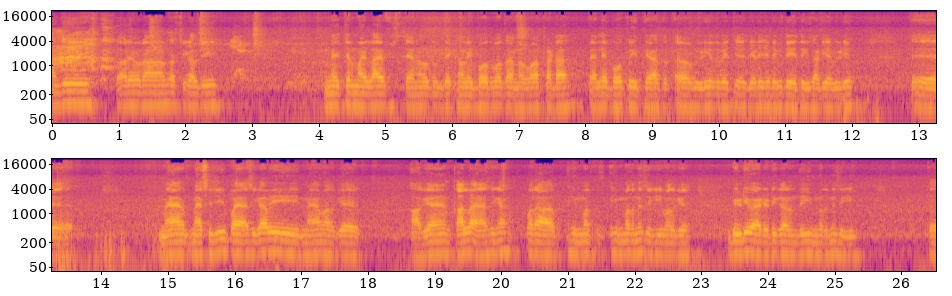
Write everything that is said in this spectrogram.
ਹਾਂਜੀ, ਸਾਰਿਆਂ ਨੂੰ ਸਤਿ ਸ਼੍ਰੀ ਅਕਾਲ ਜੀ। ਨੇਚਰ ਮਾਈ ਲਾਈਫ ਚੈਨਲ ਨੂੰ ਦੇਖਣ ਲਈ ਬਹੁਤ ਬਹੁਤ ਧੰਨਵਾਦ ਤੁਹਾਡਾ। ਪਹਿਲੇ ਬਹੁਤ ਤੁਸੀਂ ਪਿਆਰ ਦਿੱਤਾ ਵੀਡੀਓ ਦੇ ਵਿੱਚ ਜਿਹੜੇ ਜਿਹੜੇ ਵੀ ਦੇਖਦੇ ਸੀ ਸਾਡੀਆਂ ਵੀਡੀਓ। ਤੇ ਮੈਂ ਮੈਸੇਜ ਵੀ ਪਾਇਆ ਸੀਗਾ ਵੀ ਮੈਂ ਮਤਲਬ ਕਿ ਆ ਗਿਆ ਹਾਂ ਕੱਲ ਆਇਆ ਸੀਗਾ, ਪਰ ਹਿੰਮਤ ਹਿੰਮਤ ਨਹੀਂ ਸੀਗੀ, ਮਤਲਬ ਕਿ ਵੀਡੀਓ ਐਡਿਟ ਕਰਨ ਦੀ ਹਿੰਮਤ ਨਹੀਂ ਸੀਗੀ। ਤੇ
